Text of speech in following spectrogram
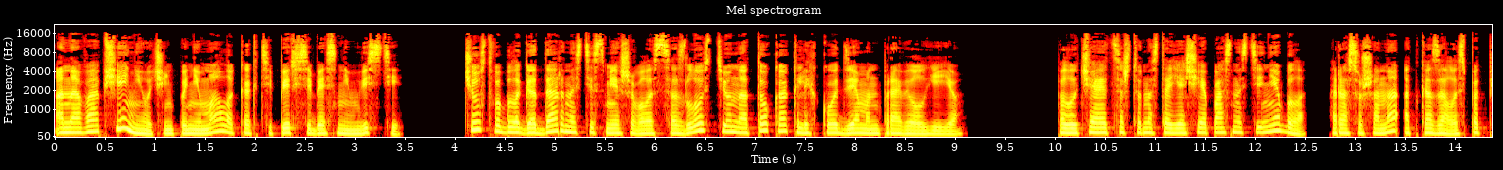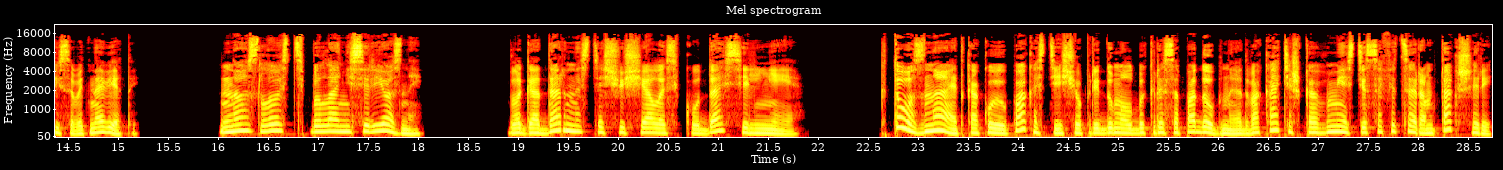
Она вообще не очень понимала, как теперь себя с ним вести. Чувство благодарности смешивалось со злостью на то, как легко демон провел ее. Получается, что настоящей опасности не было, раз уж она отказалась подписывать наветы. Но злость была несерьезной, благодарность ощущалась куда сильнее. Кто знает, какую пакость еще придумал бы крысоподобный адвокатишка вместе с офицером Такшери,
